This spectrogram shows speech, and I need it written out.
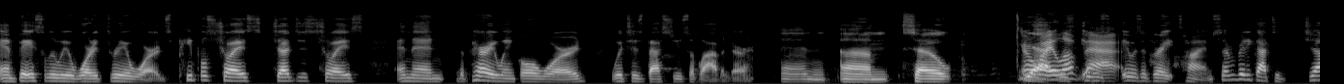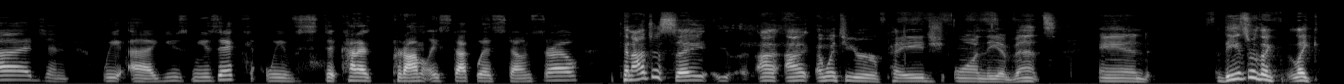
and basically we awarded three awards: People's Choice, Judge's Choice, and then the Periwinkle Award, which is Best Use of Lavender. And um, so, oh, I was- love it was- that. It was, a great time. So everybody got to judge, and we uh, used music. We've st- kind of predominantly stuck with Stone's Throw. Can I just say, I, I I went to your page on the events, and these are the like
